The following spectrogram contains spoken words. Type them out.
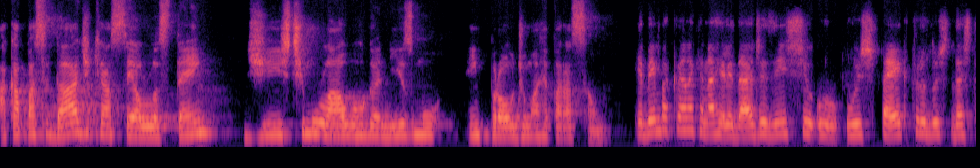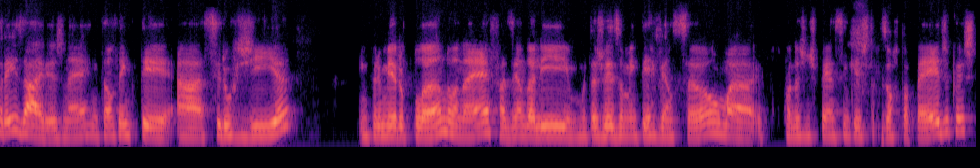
a capacidade que as células têm de estimular o organismo em prol de uma reparação. É bem bacana que, na realidade, existe o, o espectro dos, das três áreas, né? Então, tem que ter a cirurgia, em primeiro plano, né, fazendo ali muitas vezes uma intervenção, uma, quando a gente pensa em questões ortopédicas,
